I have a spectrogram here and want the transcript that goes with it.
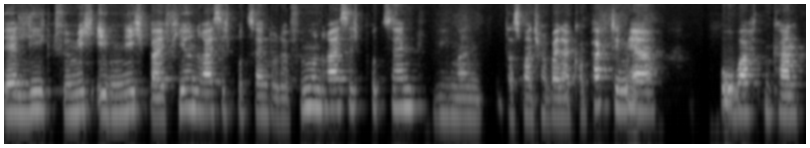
der liegt für mich eben nicht bei 34 Prozent oder 35 Prozent, wie man das manchmal bei einer Kompakt-DMR beobachten kann,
